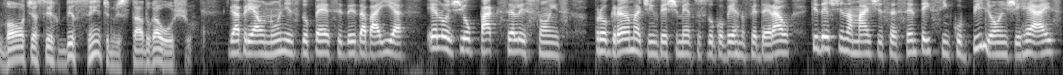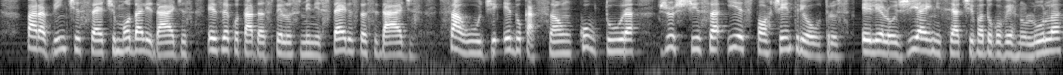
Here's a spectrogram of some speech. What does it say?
volte a ser decente no estado gaúcho. Gabriel Nunes, do PSD da Bahia, elogia o PAC Seleções, programa de investimentos do governo federal que destina mais de 65 bilhões de reais para 27 modalidades executadas pelos Ministérios das Cidades, Saúde, Educação, Cultura, Justiça e Esporte, entre outros. Ele elogia a iniciativa do governo Lula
